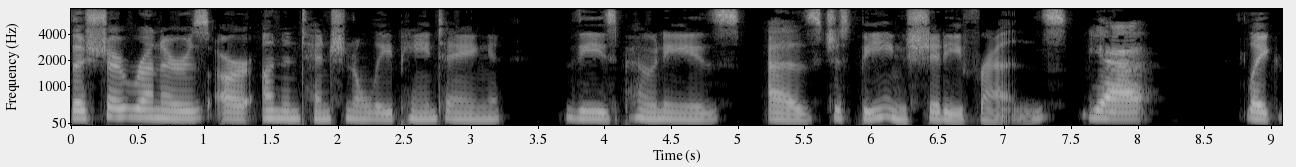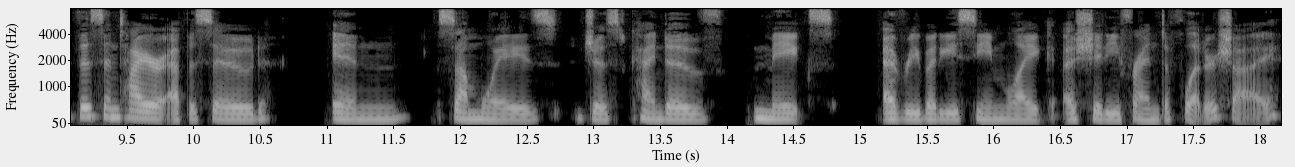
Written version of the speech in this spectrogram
the showrunners are unintentionally painting these ponies as just being shitty friends. Yeah. Like, this entire episode, in some ways, just kind of makes everybody seem like a shitty friend to Fluttershy.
